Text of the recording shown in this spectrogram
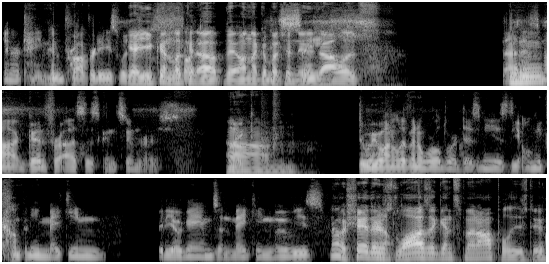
entertainment properties. Which yeah, you can look it up. They own like a bunch of news insane. outlets. That is Mhm. not good for us as consumers. Like, um, do we want to live in a world where Disney is the only company making video games and making movies? no, Shay, there's laws against monopolies, dude.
